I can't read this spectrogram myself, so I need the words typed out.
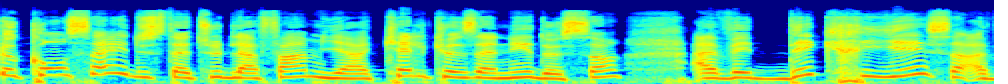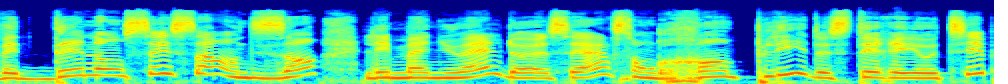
le Conseil du statut de la femme, il y a quelques années de ça, avait décrié ça, avait dénoncé ça en disant les manuels de ECR sont remplis de stéréotypes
